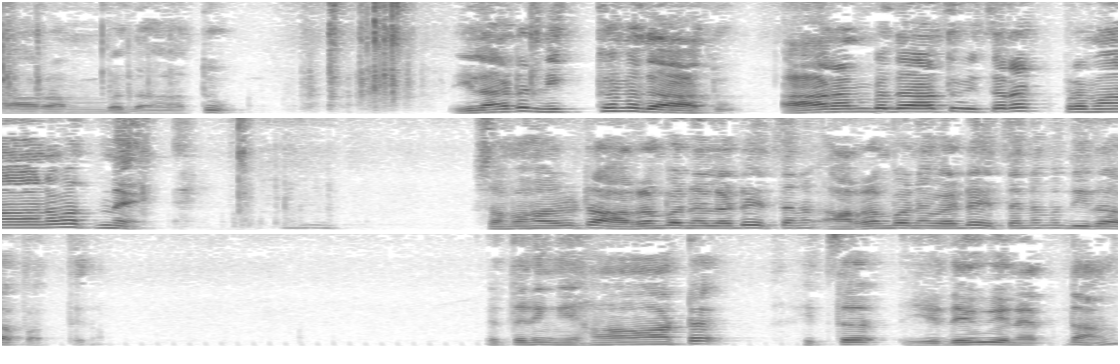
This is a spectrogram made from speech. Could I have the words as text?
ආරම්භ ධාතු. ඊළඟට නික්කම ධාතු ආරම්භධාතු විතරක් ප්‍රමාණවත් නෑ. සමහරට අරඹන ලඩ එතන අරඹන වැඩ එතනම දිරාපත්වෙනවා. එතනින් එහාට හිත යෙදෙව්වේ නැත්නං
